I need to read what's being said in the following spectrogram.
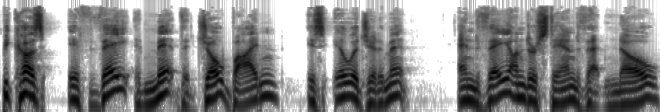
Because if they admit that Joe Biden is illegitimate and they understand that no,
